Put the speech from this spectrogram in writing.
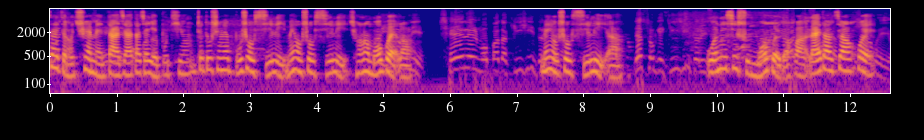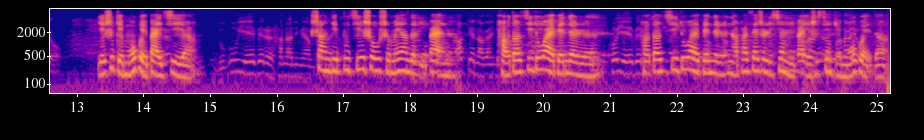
再怎么劝勉大家，大家也不听，这都是因为不受洗礼，没有受洗礼，成了魔鬼了。没有受洗礼啊！我内心属魔鬼的话，来到教会。也是给魔鬼拜祭呀！上帝不接受什么样的礼拜呢？跑到基督外边的人，跑到基督外边的人，哪怕在这里献礼拜，也是献给魔鬼的。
